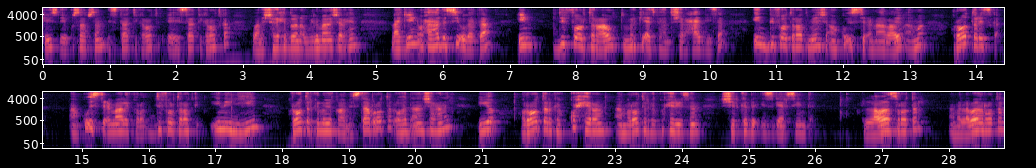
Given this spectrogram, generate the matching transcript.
case ee ku saabsan static route-ka waana sharxi doonaa weli maana sharxin laakiin waxaa hadda sii ogaataa in default route markii aad fahanto sharaxaadiisa in default route meesha aan ku isticmaalayo ama routerska aan ku isticmaali karo default route inay yihiin routerka loo yaqaano stab router oo hadda aan sharxnay iyo routerka ku xiran ama routerka ku xiriirsan shirkadda isgaarsiinta. Labadaas router ama labadan router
